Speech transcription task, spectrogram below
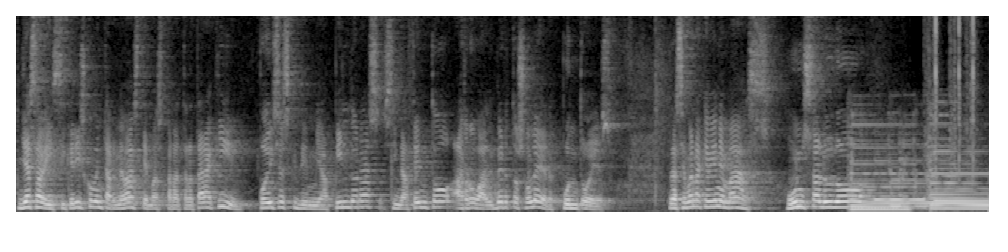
Ya sabéis, si queréis comentarme más temas para tratar aquí, podéis escribirme a píldoras sin acento albertosoler.es. La semana que viene más. Un saludo.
